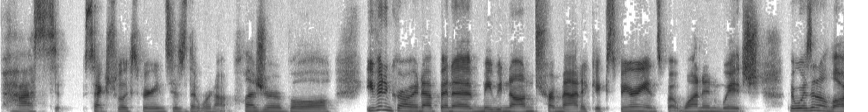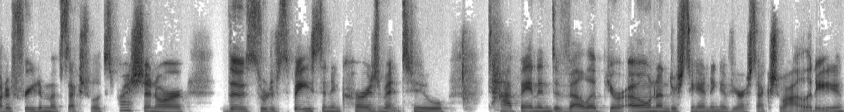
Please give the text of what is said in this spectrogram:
past sexual experiences that were not pleasurable, even growing up in a maybe non traumatic experience, but one in which there wasn't a lot of freedom of sexual expression or the sort of space and encouragement to tap in and develop your own understanding of your sexuality.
